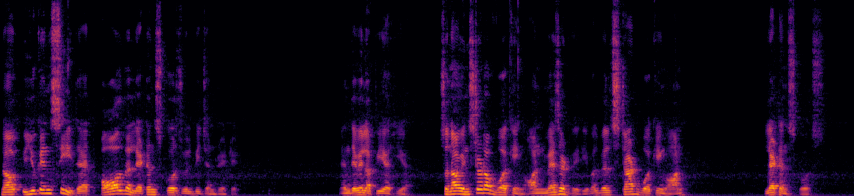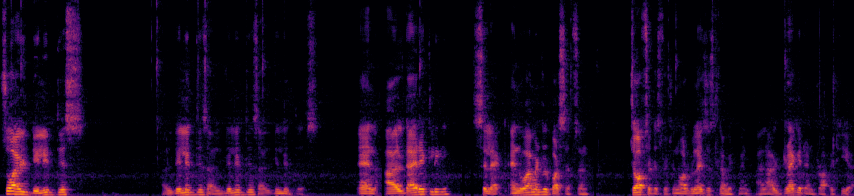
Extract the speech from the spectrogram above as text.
Now you can see that all the latent scores will be generated and they will appear here. So now instead of working on measured variable, we'll start working on latent scores. So I will delete this. I'll delete this. I'll delete this. I'll delete this. And I'll directly select environmental perception, job satisfaction, organizational commitment, and I'll drag it and drop it here.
